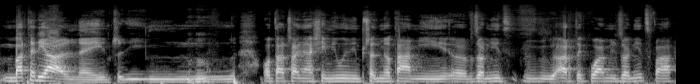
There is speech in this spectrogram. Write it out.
materialnej, czyli mm, otaczania się miłymi przedmiotami, e, wzornic, artykułami wzornictwa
